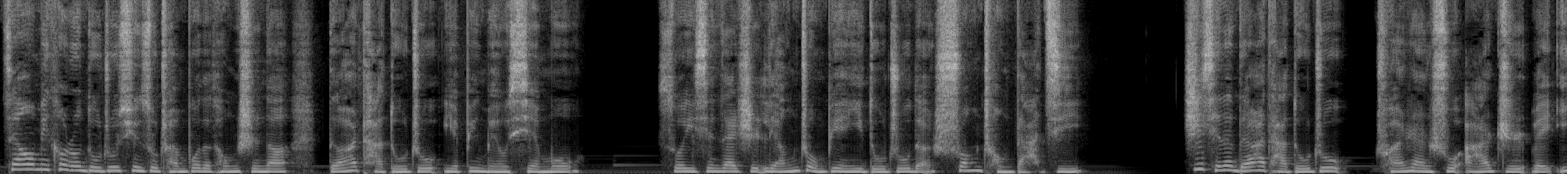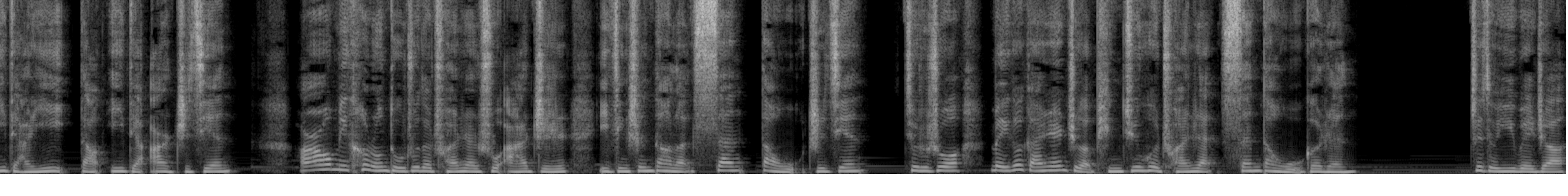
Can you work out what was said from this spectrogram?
在奥密克戎毒株迅速传播的同时呢，德尔塔毒株也并没有谢幕，所以现在是两种变异毒株的双重打击。之前的德尔塔毒株传染数 R 值为1.1到1.2之间，而奥密克戎毒株的传染数 R 值已经升到了3到5之间，就是说每个感染者平均会传染3到5个人，这就意味着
